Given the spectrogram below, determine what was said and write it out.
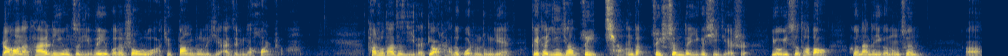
然后呢，他还利用自己微薄的收入啊，去帮助那些艾滋病的患者啊。他说他自己在调查的过程中间，给他印象最强的、最深的一个细节是，有一次他到河南的一个农村，啊，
